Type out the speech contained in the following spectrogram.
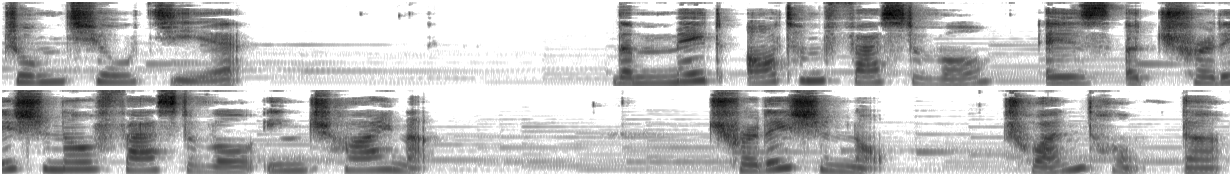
中秋节。The Mid Autumn Festival is a traditional festival in China. Traditional，传统的。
